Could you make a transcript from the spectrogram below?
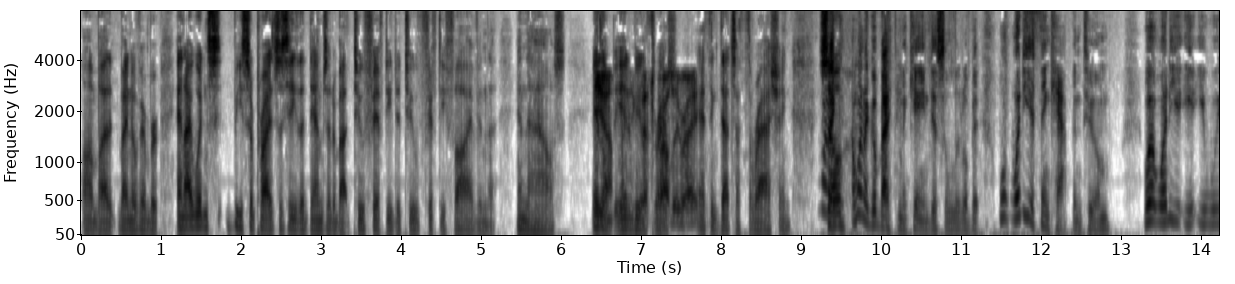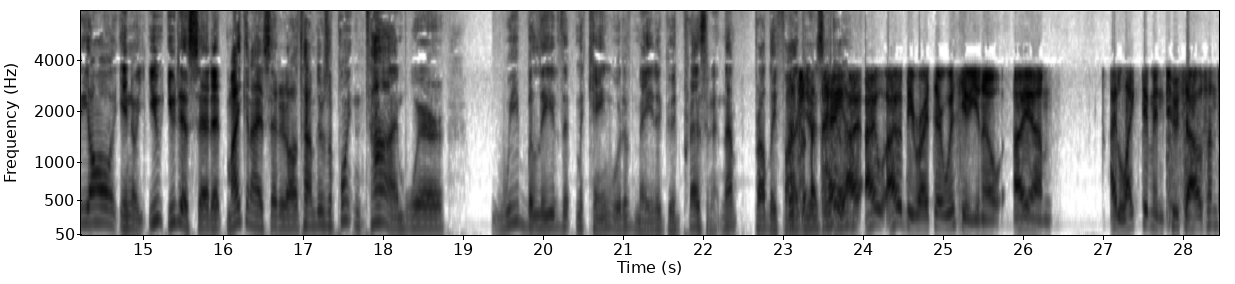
uh, by by November, and I wouldn't be surprised to see the Dems at about 250 to 255 in the in the House. It'll, yeah, it'll be a thrashing. Probably right. I think that's a thrashing. I so I want to go back to McCain just a little bit. What, what do you think happened to him? What, what do you, you, We all, you know, you you just said it. Mike and I have said it all the time. There was a point in time where we believe that McCain would have made a good president. And that probably 5 That's- years hey, ago. Hey, I, I I would be right there with you. You know, I um I liked him in 2000.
